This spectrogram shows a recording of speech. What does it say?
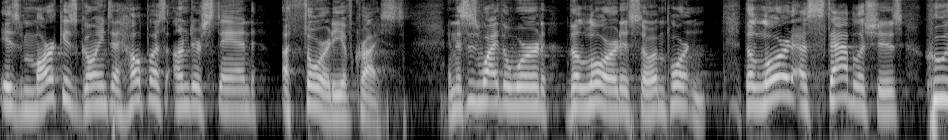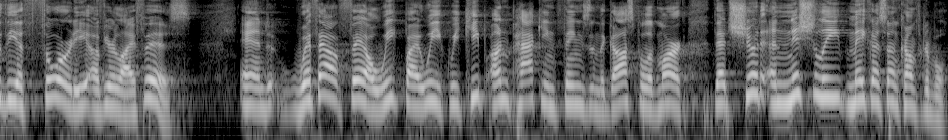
is Mark is going to help us understand authority of Christ. And this is why the word the Lord is so important. The Lord establishes who the authority of your life is. And without fail, week by week, we keep unpacking things in the Gospel of Mark that should initially make us uncomfortable.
